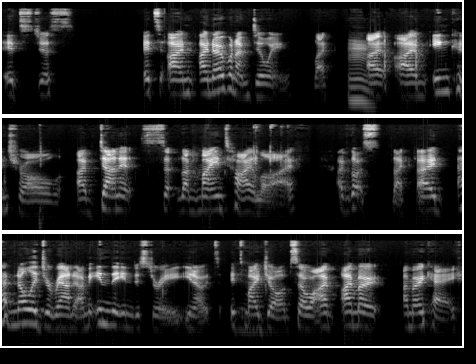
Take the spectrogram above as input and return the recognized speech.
it's just it's I I know what I'm doing. Like Mm. I I'm in control. I've done it so, like my entire life. I've got like I have knowledge around it. I'm in the industry. You know, it's it's my job, so I'm I'm o- I'm okay.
